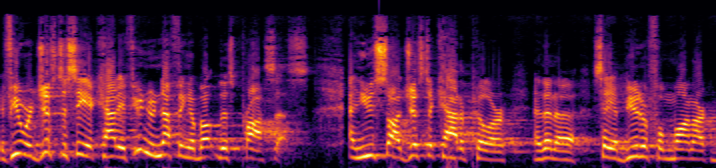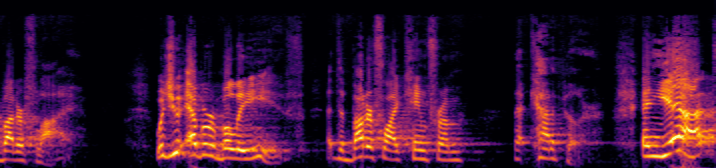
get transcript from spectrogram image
If you were just to see a cat, if you knew nothing about this process, and you saw just a caterpillar and then a, say, a beautiful monarch butterfly, would you ever believe that the butterfly came from that caterpillar. And yet,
